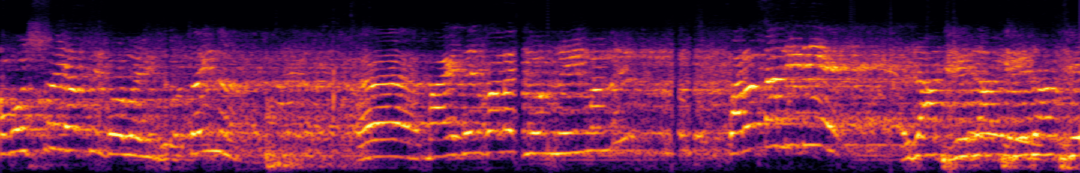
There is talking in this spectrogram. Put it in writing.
অবশ্যই আছে গলায় জোর তাই না? হ্যাঁ মায়েদের গলায় জোর নেই মানে? করতালি দিয়ে রাধে রাধে রাধে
